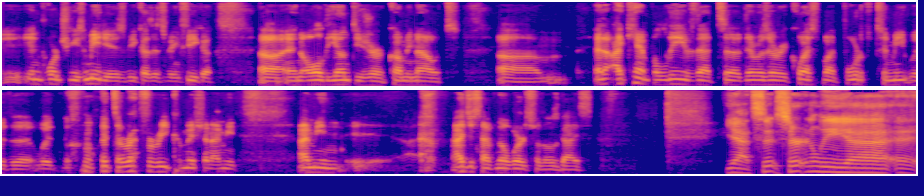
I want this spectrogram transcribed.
in Portuguese media is because it's Benfica, uh, and all the Antis are coming out. Um, and I can't believe that uh, there was a request by Porto to meet with the with with the referee commission. I mean, I mean, I just have no words for those guys. Yeah, certainly. Uh, uh,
